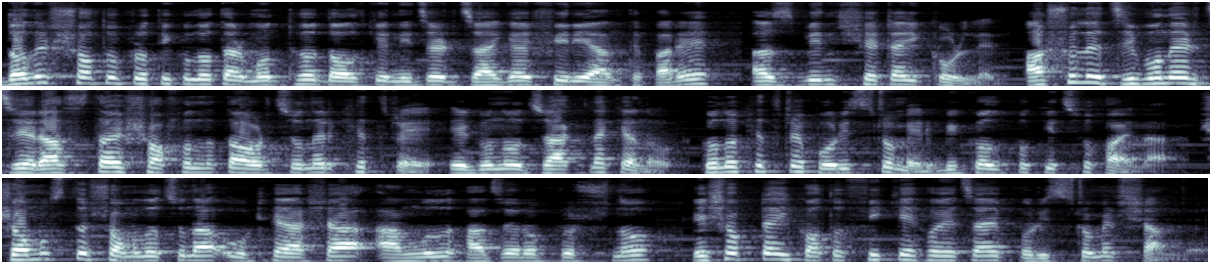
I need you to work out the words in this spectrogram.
দলের শত প্রতিকূলতার মধ্যেও দলকে নিজের জায়গায় ফিরিয়ে আনতে পারে আজবিন সেটাই করলেন। আসলে জীবনের যে রাস্তায় সফলতা অর্জনের ক্ষেত্রে এগোনো যাক না কেন, কোনো ক্ষেত্রে পরিশ্রমের বিকল্প কিছু হয় না। সমস্ত সমালোচনা, উঠে আসা, আঙুল হাজারো প্রশ্ন, এসবটাই কত ফিকে হয়ে যায় পরিশ্রমের সামনে।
